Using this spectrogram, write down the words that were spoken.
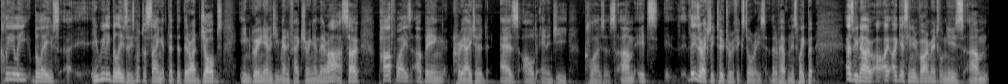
clearly believes, uh, he really believes it. He's not just saying it, that, that there are jobs in green energy manufacturing, and there are. So pathways are being created as old energy closes. Um, it's these are actually two terrific stories that have happened this week. But as we know, I, I guess in environmental news, um,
